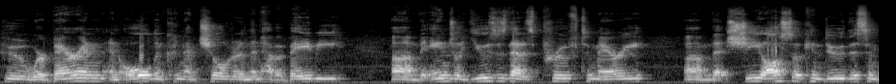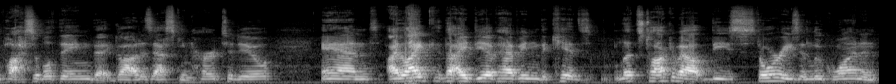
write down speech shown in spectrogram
who were barren and old and couldn't have children and then have a baby. Um, the angel uses that as proof to Mary um, that she also can do this impossible thing that God is asking her to do. And I like the idea of having the kids, let's talk about these stories in Luke 1 and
